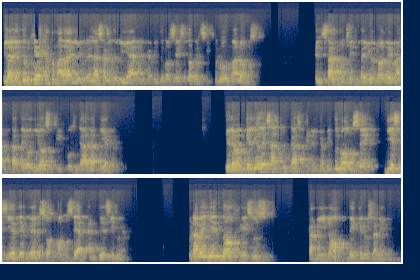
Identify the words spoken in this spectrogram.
Y la liturgia está tomada del libro de la sabiduría, en el capítulo sexto, versículo 1 al 11. El Salmo 81, levántate, oh Dios, y juzga a la tierra. Y el Evangelio de San Lucas, en el capítulo 11, 17, verso 11 al 19. Una vez yendo Jesús camino de Jerusalén,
